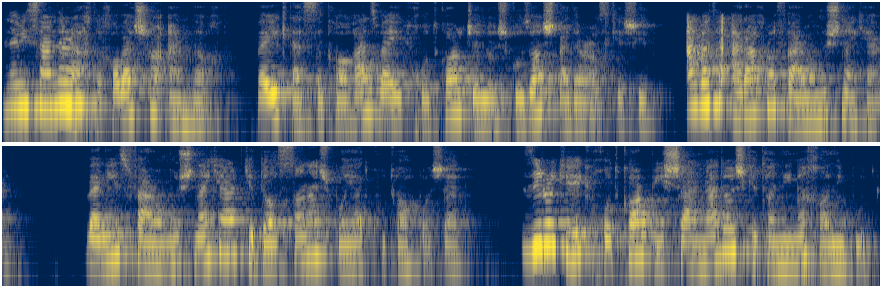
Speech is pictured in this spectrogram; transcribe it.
نویسنده رخت خوابش را انداخت و یک دست کاغذ و یک خودکار جلوش گذاشت و دراز کشید. البته عرق را فراموش نکرد و نیز فراموش نکرد که داستانش باید کوتاه باشد. زیرا که یک خودکار بیشتر نداشت که تا نیمه خالی بود.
